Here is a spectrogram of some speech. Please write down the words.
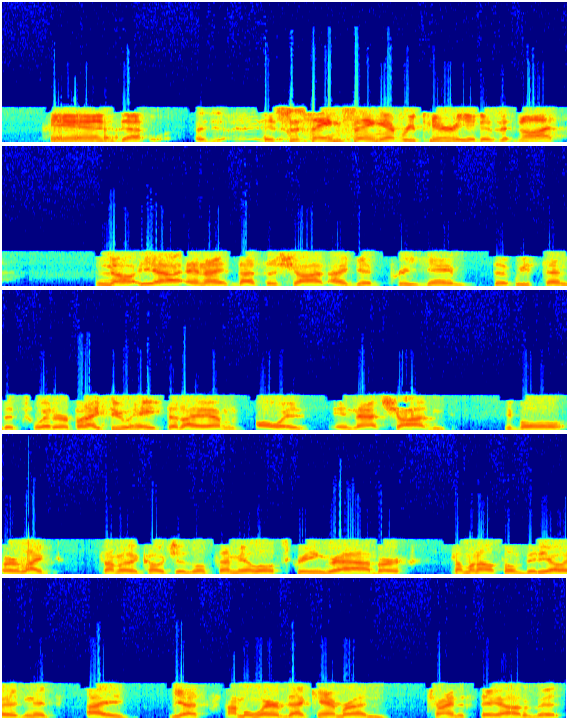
and uh, it's the same thing every period, is it not? No, yeah, and I that's a shot I get pregame that we send to Twitter. But I do hate that I am always in that shot, and people or like some of the coaches will send me a little screen grab, or someone else will video it, and it's I yes, I'm aware of that camera and trying to stay out of it.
